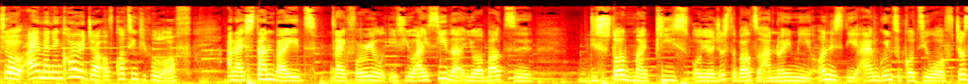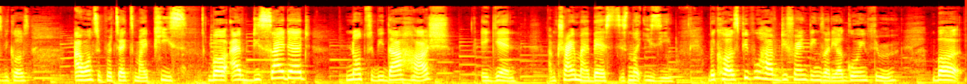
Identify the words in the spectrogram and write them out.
So I'm an encourager of cutting people off and I stand by it. Like for real, if you I see that you're about to disturb my peace or you're just about to annoy me, honestly, I'm going to cut you off just because I want to protect my peace. But I've decided not to be that harsh again. I'm trying my best. It's not easy because people have different things that they are going through, but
